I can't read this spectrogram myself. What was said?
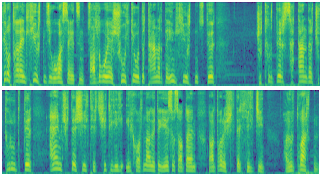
Тэр утгаараа энэ дэлхийн ертөнцийг угаасаа эзэн золгүй шүүлтийн өдөр та нарт энэ дэлхийн ертөнц дээр чөтгөр дээр сатан дээр чөтгөрүүд дээр аимшигтай шийтгэж шийтгэл ирэх болно гэдэг Есүс одоо энэ 7 дугаар ишлэлээр хэлж байна. Хоёрдугаарт нь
